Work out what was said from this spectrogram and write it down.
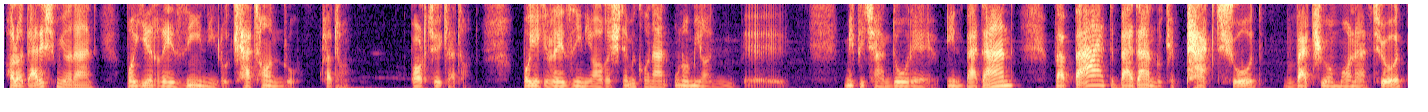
حالا درش میارن با یه رزینی رو کتان رو کتان پارچه کتان. با یک رزینی آغشته می‌کنن اونو میان میپیچن دور این بدن و بعد بدن رو که پکت شد وکیوم مانند شد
